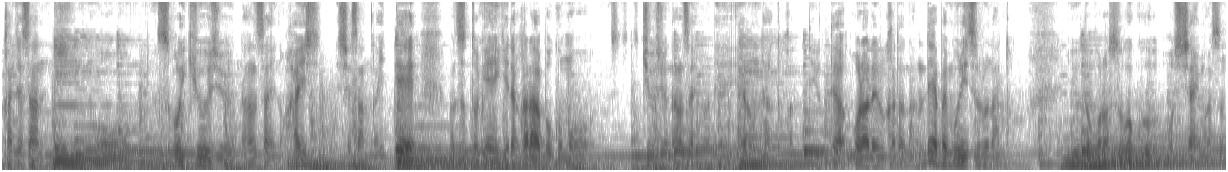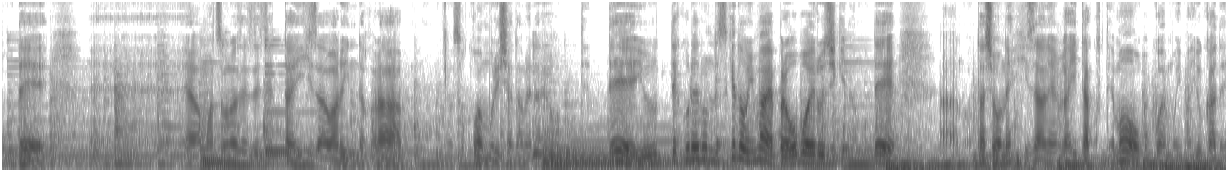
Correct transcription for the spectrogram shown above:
患者さんにもうすごい90何歳の歯医者さんがいてずっと現役だから僕も90何歳までやるんだとかって言っておられる方なんでやっぱり無理するなというところすごくおっしゃいますので、えー、いや松村先生絶対膝悪いんだからそこは無理しちゃダメだよってって言ってくれるんですけど今はやっぱり覚える時期なのであの多少ね膝が痛くても僕はもう今床で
